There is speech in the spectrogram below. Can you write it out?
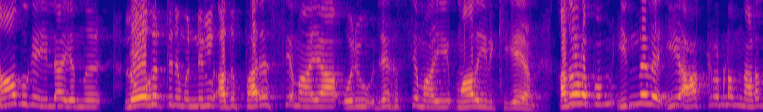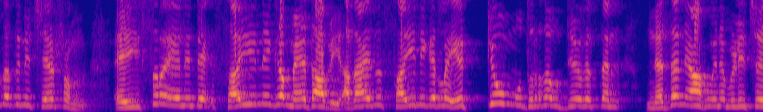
ആവുകയില്ല എന്ന് ലോകത്തിന് മുന്നിൽ അത് പരസ്യമായ ഒരു രഹസ്യമായി മാറിയിരിക്കുകയാണ്. അതോടൊപ്പം ഇന്നലെ ഈ ആക്രമണം നടന്നതിന് ശേഷം ഇസ്രയേലിന്റെ സൈനിക മേധാവി അതായത് സൈനികരിലെ ഏറ്റവും മുതിർന്ന ഉദ്യോഗസ്ഥൻ നെതന്യാഹുവിനെ വിളിച്ച്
